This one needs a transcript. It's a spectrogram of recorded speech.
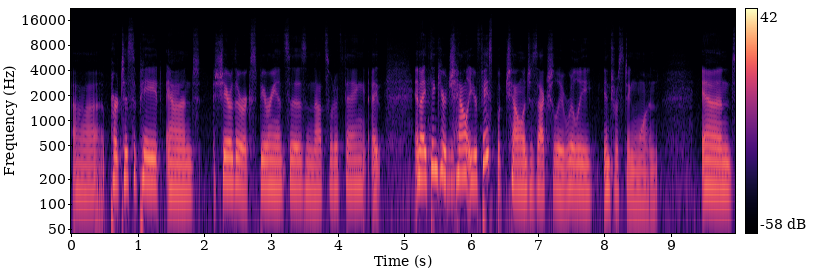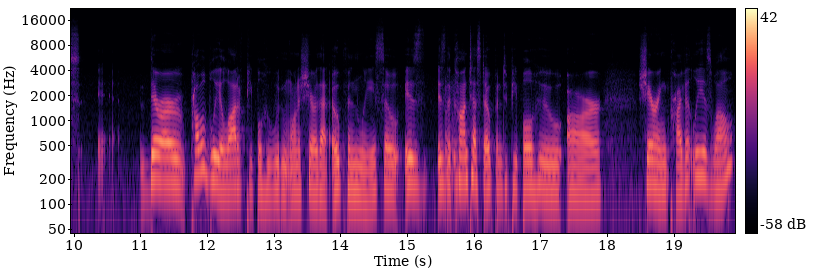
uh, participate and share their experiences and that sort of thing. I, and I think your mm-hmm. challenge, your Facebook challenge, is actually a really interesting one. And eh, there are probably a lot of people who wouldn't want to share that openly. So is is the mm-hmm. contest open to people who are sharing privately as well?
